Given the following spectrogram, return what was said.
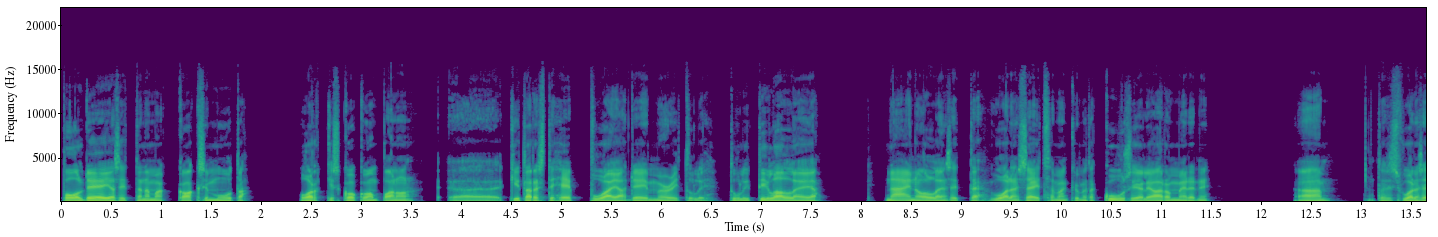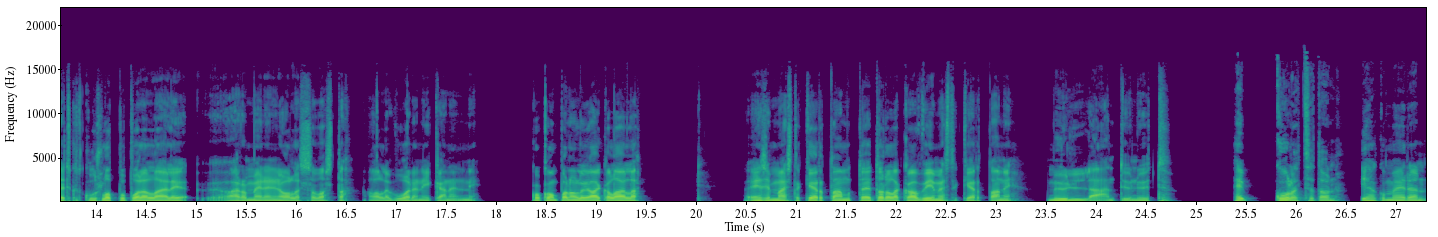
Paul D. ja sitten nämä kaksi muuta orkkiskokoonpanon kitaristi Heppua ja Dave Murray tuli, tuli tilalle ja näin ollen sitten vuoden 76 eli Iron Maidenin tai siis vuoden 76 loppupuolella, eli Iron Maidenin ollessa vasta alle vuoden ikäinen, niin kokoonpano oli aika lailla ensimmäistä kertaa, mutta ei todellakaan viimeistä kertaa niin myllääntynyt. Hei, kuuletko ton? Ihan kuin meidän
